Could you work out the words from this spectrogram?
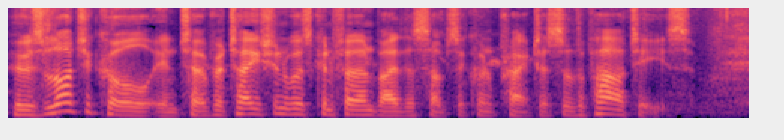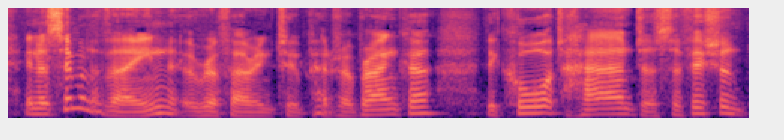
whose logical interpretation was confirmed by the subsequent practice of the parties. In a similar vein, referring to Pedra Branca, the court had sufficient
